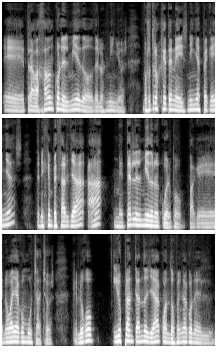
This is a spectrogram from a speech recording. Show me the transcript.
eh, trabajaban con el miedo de los niños. Vosotros que tenéis niñas pequeñas, tenéis que empezar ya a meterle el miedo en el cuerpo, para que no vaya con muchachos. Que luego iros planteando ya cuando os venga con el,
